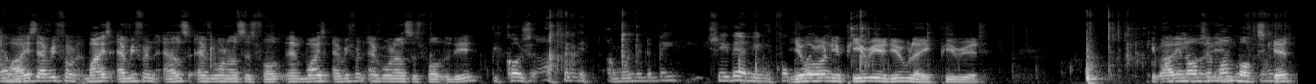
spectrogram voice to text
Why is everything? Why is everything else everyone else's fault? uh, Why is everything everyone else's fault today? because I think it, I wanted to be. See them, you can You're on it. your period, you like period. Keep all your knobs in one box, kid.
